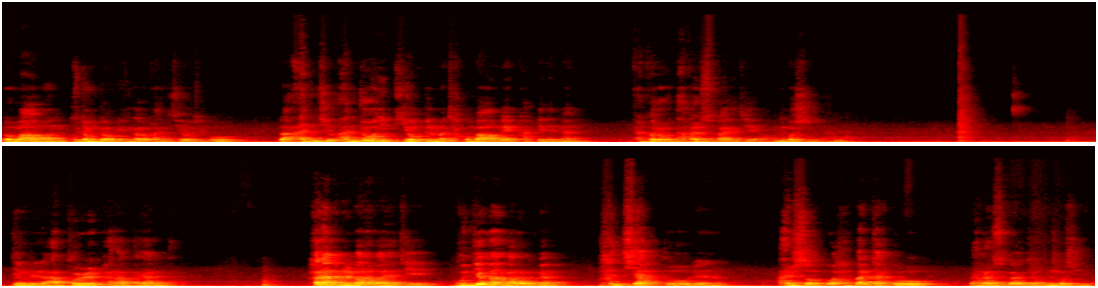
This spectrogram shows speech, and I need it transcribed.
또 마음은 부정적인 생각을 가지고 지어지고 또안 안 좋은 이 기억들만 자꾸 마음에 갖게 되면 별거로 나갈 수가 이제 없는 것입니다. 이제 우리는 앞을 바라봐야 합니다. 하나님을 바라봐야지 문제만 바라보면 한치 앞도 우리는 알 수 없고 한 발짝도 나갈 수가 이제 없는 것입니다.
